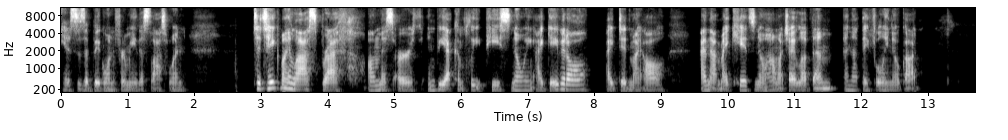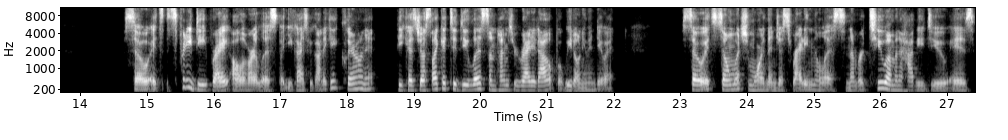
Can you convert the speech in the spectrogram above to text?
This is a big one for me, this last one. To take my last breath on this earth and be at complete peace, knowing I gave it all, I did my all, and that my kids know how much I love them and that they fully know God. So it's it's pretty deep, right? All of our lists, but you guys, we got to get clear on it because just like a to do list, sometimes we write it out, but we don't even do it. So it's so much more than just writing the list. Number two, I'm going to have you do is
